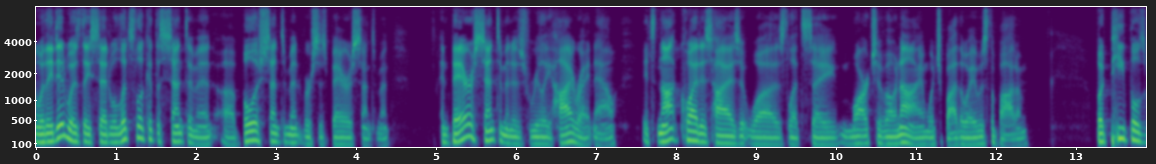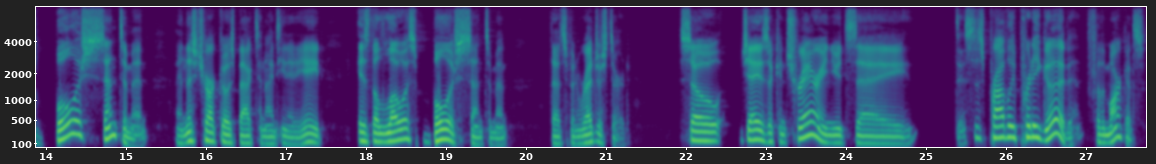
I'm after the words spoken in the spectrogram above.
and what they did was they said well let's look at the sentiment uh, bullish sentiment versus bearish sentiment and bearish sentiment is really high right now it's not quite as high as it was let's say march of 09 which by the way was the bottom but people's bullish sentiment, and this chart goes back to 1988, is the lowest bullish sentiment that's been registered. So, Jay, as a contrarian, you'd say this is probably pretty good for the markets.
